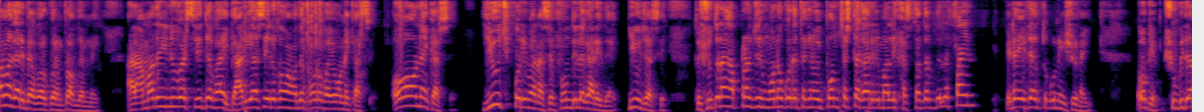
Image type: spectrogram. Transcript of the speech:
আমার গাড়ি ব্যবহার করেন প্রবলেম নেই। আর আমাদের ইউনিভার্সিটিতে ভাই, গাড়ি আছে এরকম আমাদের বড় ভাই অনেক আছে অনেক আছে হিউজ পরিমাণ আছে ফোন দিলে গাড়ি দেয় হিউজ আছে। তো সুতরাং আপনারা যদি মনে করে থাকেন ওই পঞ্চাশটা গাড়ির মালিক হাসনাদার দিলে ফাইন এটা এটা তো কোনো ইস্যু নাই। ওকে সুবিধা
